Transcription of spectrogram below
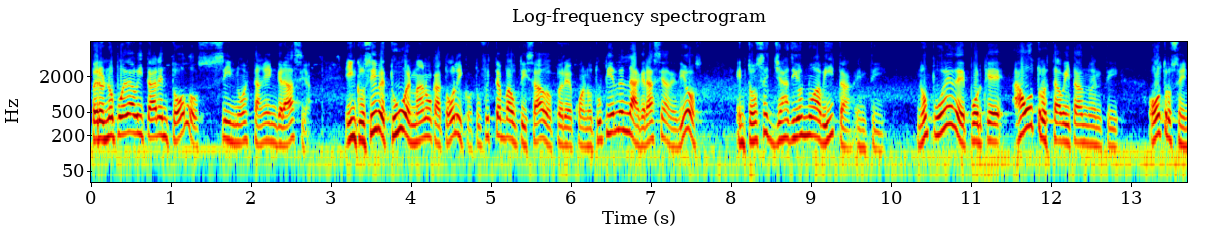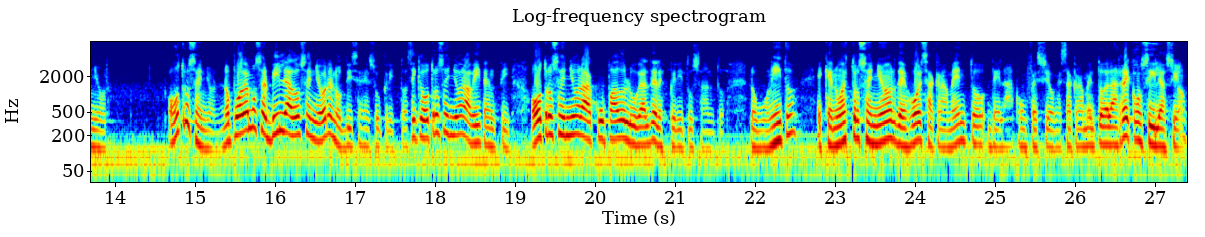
Pero no puede habitar en todos si no están en gracia. Inclusive tú, hermano católico, tú fuiste bautizado, pero cuando tú pierdes la gracia de Dios, entonces ya Dios no habita en ti. No puede, porque a otro está habitando en ti, otro Señor. Otro Señor. No podemos servirle a dos señores, nos dice Jesucristo. Así que otro Señor habita en ti. Otro Señor ha ocupado el lugar del Espíritu Santo. Lo bonito es que nuestro Señor dejó el sacramento de la confesión, el sacramento de la reconciliación.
